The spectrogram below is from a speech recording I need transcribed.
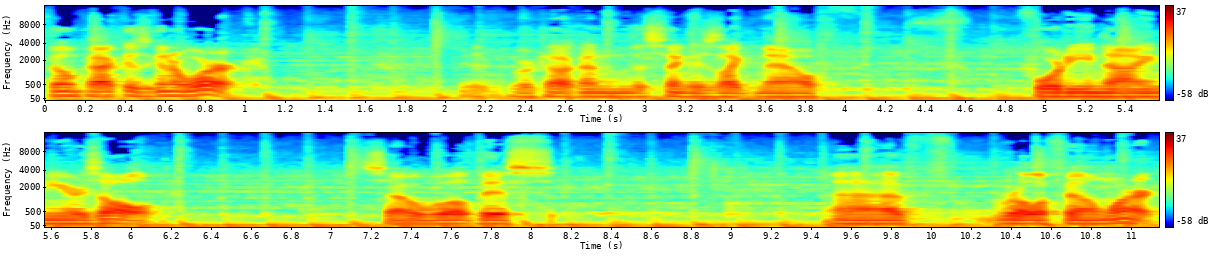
film pack is going to work. We're talking this thing is like now 49 years old. So will this uh, roll of film work?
